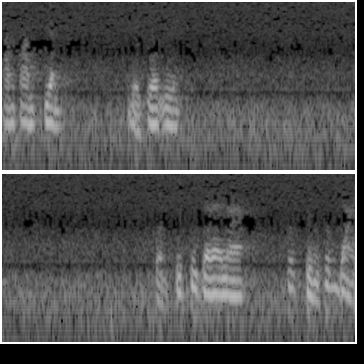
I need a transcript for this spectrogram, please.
ทำความเพียรเดี๋ยวตัวเอง ผลคิดที่จะได้นาทุกสิ่งทุกอย่าง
